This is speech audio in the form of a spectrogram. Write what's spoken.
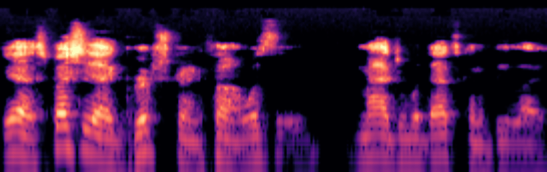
Yeah, especially that grip strength, huh? What's imagine what that's gonna be like.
